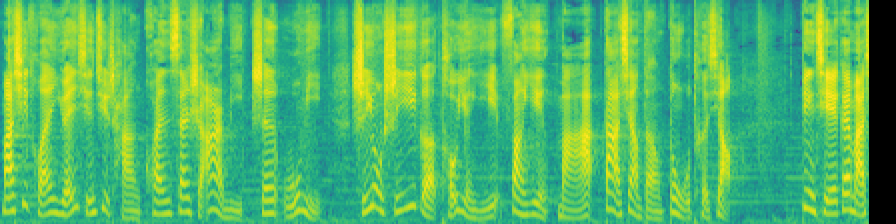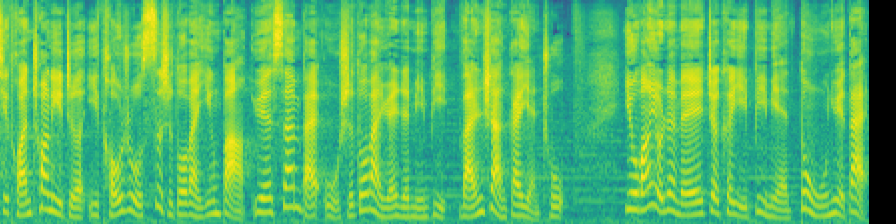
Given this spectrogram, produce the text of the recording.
马戏团圆形剧场宽三十二米，深五米，使用十一个投影仪放映马、大象等动物特效，并且该马戏团创立者已投入四十多万英镑（约三百五十多万元人民币）完善该演出。有网友认为这可以避免动物虐待，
